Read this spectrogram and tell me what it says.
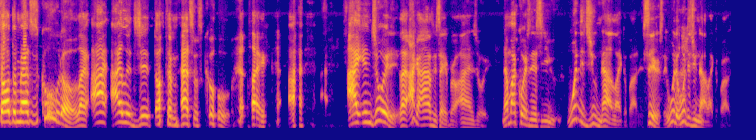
thought the match was cool though. Like I I legit thought the match was cool. Like I I enjoyed it. Like I can honestly say, bro, I enjoyed it. Now my question is to you: What did you not like about it? Seriously, what what did you not like about it?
